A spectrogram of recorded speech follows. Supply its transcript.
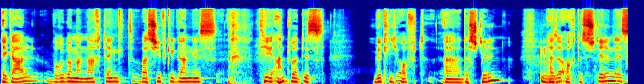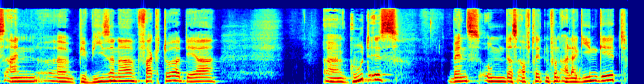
egal worüber man nachdenkt, was schiefgegangen ist, die Antwort ist wirklich oft äh, das Stillen. Mhm. Also auch das Stillen ist ein äh, bewiesener Faktor, der äh, gut ist, wenn es um das Auftreten von Allergien geht.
